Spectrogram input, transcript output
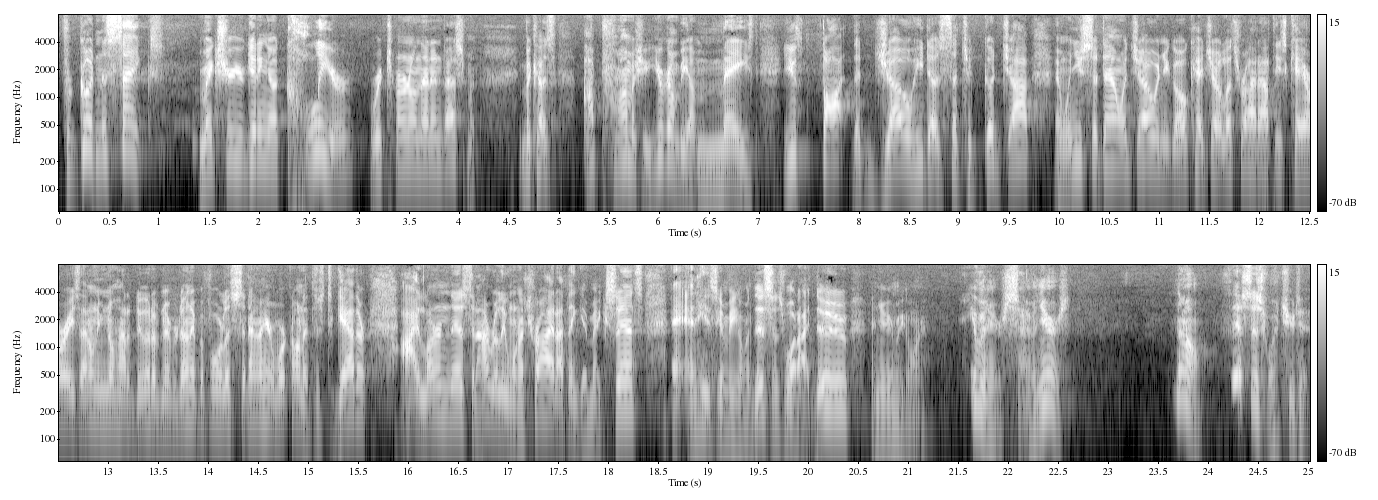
For goodness sakes, make sure you're getting a clear return on that investment. Because I promise you, you're going to be amazed. You thought that Joe, he does such a good job. And when you sit down with Joe and you go, okay, Joe, let's write out these KRAs. I don't even know how to do it. I've never done it before. Let's sit down here and work on it this together. I learned this and I really want to try it. I think it makes sense. And he's going to be going, this is what I do. And you're going to be going, you've been here seven years. No, this is what you do.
